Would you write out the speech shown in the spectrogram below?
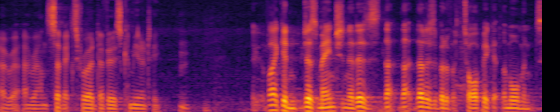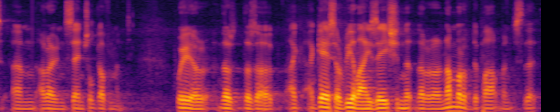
ar around civics for a diverse community. Hmm. If I can just mention, it is that, that, that is a bit of a topic at the moment um, around central government, where there's, there's a, I, I guess, a realisation that there are a number of departments that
